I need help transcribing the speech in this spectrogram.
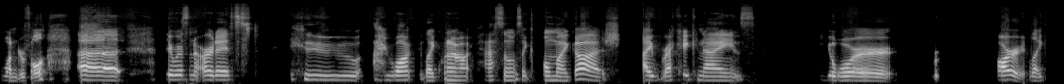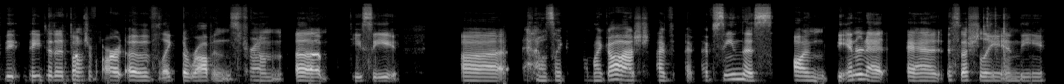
wonderful. Uh, there was an artist who I walked like when I walked past them, I was like, oh my gosh, I recognize your art. Like they, they did a bunch of art of like the Robins from uh, DC. Uh, and I was like, oh my gosh, I've I've seen this on the internet, and especially in the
